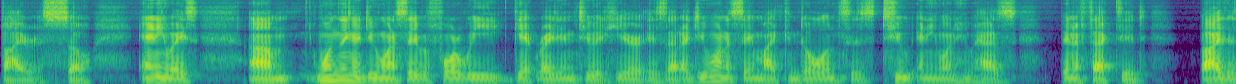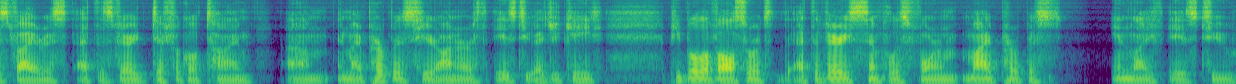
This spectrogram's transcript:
virus. So, anyways, um, one thing I do want to say before we get right into it here is that I do want to say my condolences to anyone who has been affected by this virus at this very difficult time. Um, and my purpose here on earth is to educate people of all sorts at the very simplest form. My purpose in life is to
